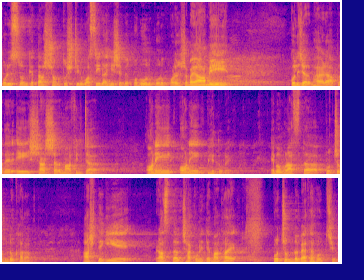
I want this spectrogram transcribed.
পরিশ্রমকে তার সন্তুষ্টির ওয়াসিলা হিসেবে কবুল করুক। পড়েন সবাই, আমিন। কলিজার ভাইয়েরা, আপনাদের এই সারসার মাহফিলটা অনেক অনেক ভেতরে। এবং রাস্তা প্রচণ্ড খারাপ। আসতে গিয়ে রাস্তার ঝাঁকুনিতে মাথায় প্রচণ্ড ব্যথা হচ্ছিল।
